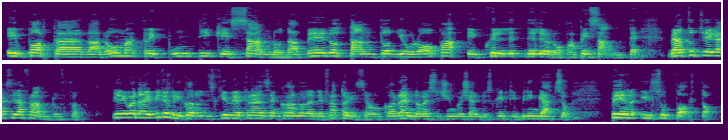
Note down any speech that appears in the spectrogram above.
e porta alla Roma tre punti che sanno davvero tanto di Europa e quelle dell'Europa pesante. Bene a tutti ragazzi da Frantuf. Prima di guardare il video vi ricordo di iscrivervi al canale se ancora non l'avete fatto che stiamo correndo verso i 500 iscritti, vi ringrazio per il supporto.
